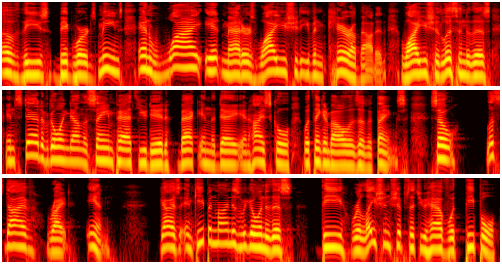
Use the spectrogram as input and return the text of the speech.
of these big words means and why it matters, why you should even care about it, why you should listen to this instead of going down the same path you did back in the day in high school with thinking about all those other things. So let's dive right in. Guys, and keep in mind as we go into this, the relationships that you have with people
